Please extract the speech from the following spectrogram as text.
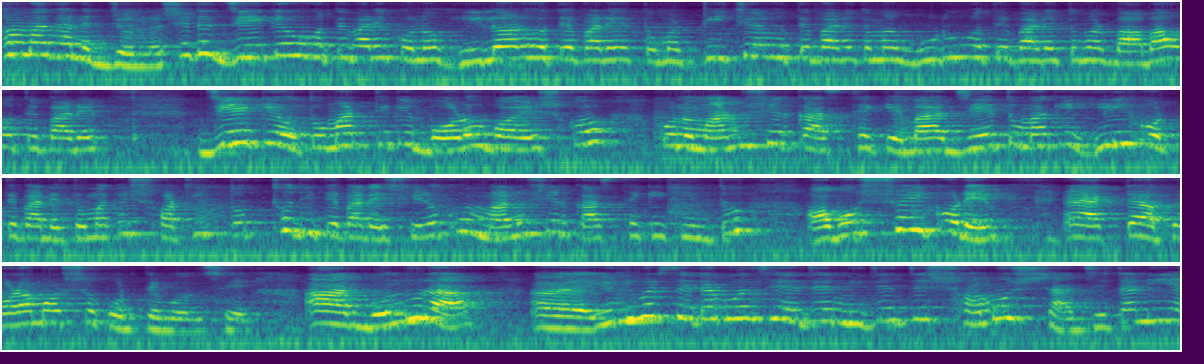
সমাধানের জন্য। সেটা যে কেউ হতে পারে, কোনো হিলার হতে পারে, তোমার টিচার হতে পারে, তোমার গুরু হতে পারে, তোমার বাবা হতে পারে, যে কেউ তোমার থেকে বড় বয়স্ক কোনো মানুষের কাছ থেকে বা যে তোমাকে হিল করতে পারে, তোমাকে সঠিক তথ্য দিতে পারে, সেরকম মানুষের কাছ থেকে কিন্তু অবশ্যই করে একটা পরামর্শ করতে বলছে। আর বন্ধুরা ইউনিভার্স এটা বলছে যে নিজের যে সমস্যা, যেটা নিয়ে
